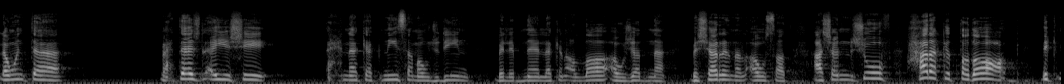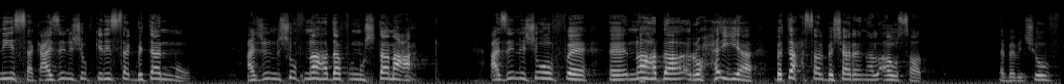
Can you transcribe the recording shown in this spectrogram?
لو أنت محتاج لأي شيء إحنا ككنيسة موجودين بلبنان لكن الله أوجدنا بشرنا الأوسط عشان نشوف حركة تضاعف بكنيستك. عايزين نشوف كنيستك بتنمو. عايزين نشوف نهضة في مجتمعك. عايزين نشوف آه، آه، نهضة روحية بتحصل بشرنا الأوسط. لما بنشوف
